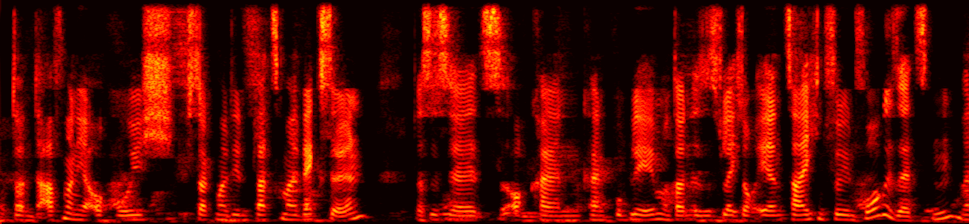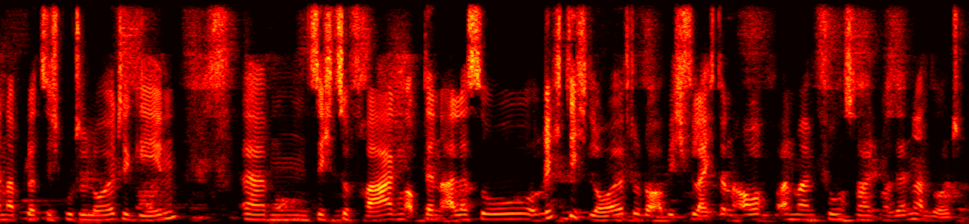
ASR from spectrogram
und dann darf man ja auch ruhig, ich sag mal, den Platz mal wechseln. Das ist ja jetzt auch kein, kein Problem. Und dann ist es vielleicht auch eher ein Zeichen für den Vorgesetzten, wenn da plötzlich gute Leute gehen, ähm, sich zu fragen, ob denn alles so richtig läuft oder ob ich vielleicht dann auch an meinem Führungsverhalten was ändern sollte.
